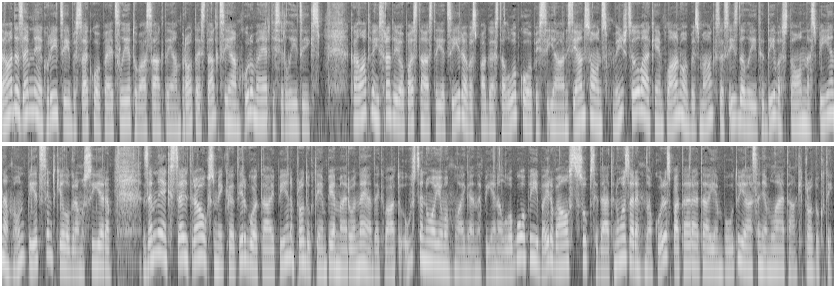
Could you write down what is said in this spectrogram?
Tāda zemnieku rīcība seko pēc Lietuvā sāktajām protesta akcijām, kuru mērķis ir līdzīgs. Kā Latvijas radio pastāstīja Cīravas pagasta lopkopis Jānis Jansons, viņš cilvēkiem plāno bez maksas izdalīt divas tonnas piena un 500 kg siera. Zemnieks ceļ trauksmi, ka tirgotāji piena produktiem piemēro neadekvātu uzcenojumu, lai gan piena logopība ir valsts subsidēta nozare, no kuras patērētājiem būtu jāsaņem lētāki produkti.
